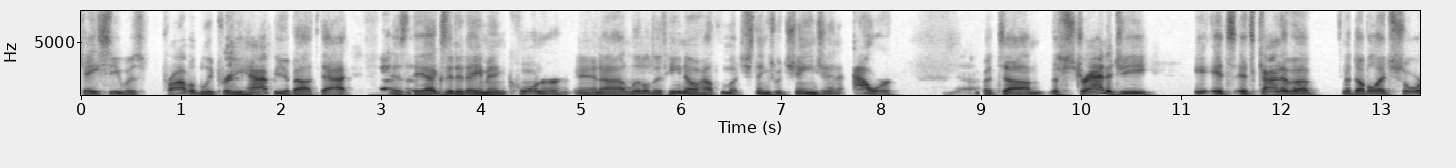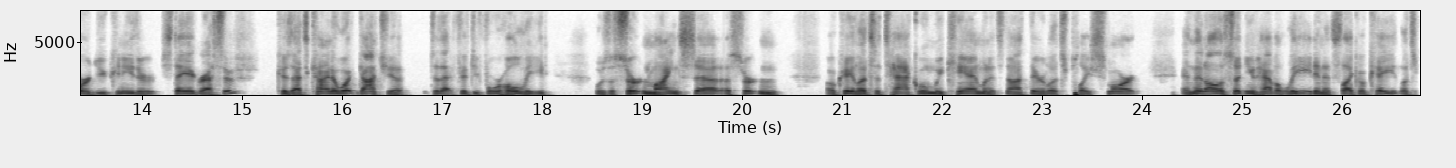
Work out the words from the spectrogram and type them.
Casey was probably pretty happy about that as they exited Amen Corner. And uh, little did he know how much things would change in an hour. Yeah. But um, the strategy, it's it's kind of a, a double edged sword. You can either stay aggressive because that's kind of what got you to that 54 hole lead was a certain mindset, a certain okay, let's attack when we can. When it's not there, let's play smart and then all of a sudden you have a lead and it's like okay let's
